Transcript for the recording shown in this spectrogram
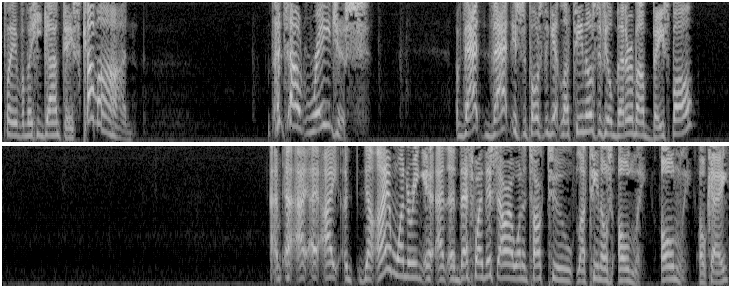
playing for the Gigantes. Come on. That's outrageous. That that is supposed to get Latinos to feel better about baseball? I, I, I, I now I am wondering, and that's why this hour I want to talk to Latinos only, only, okay?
